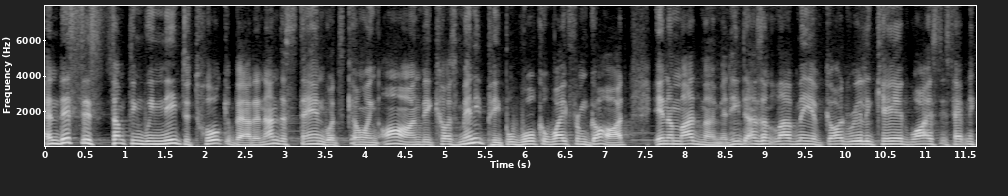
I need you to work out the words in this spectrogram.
And this is something we need to talk about and understand what's going on because many people walk away from God in a mud moment. He doesn't love me. If God really cared, why is this happening?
